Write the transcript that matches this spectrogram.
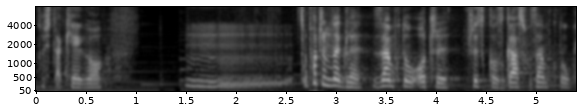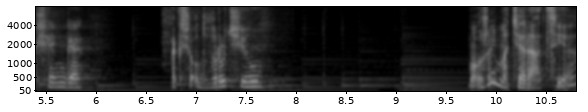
coś takiego. Mm, po czym nagle zamknął oczy, wszystko zgasło, zamknął księgę, tak się odwrócił. Może i macie rację.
